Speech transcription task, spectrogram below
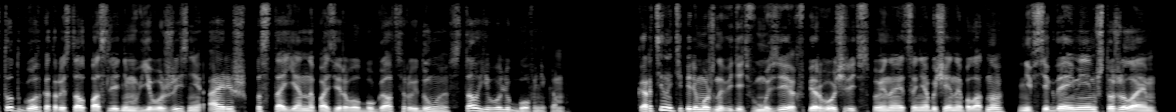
В тот год, который стал последним в его жизни, Айриш постоянно позировал бухгалтеру и, думаю, стал его любовником. Картины теперь можно видеть в музеях, в первую очередь вспоминается необычайное полотно «Не всегда имеем, что желаем»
